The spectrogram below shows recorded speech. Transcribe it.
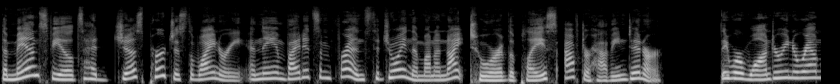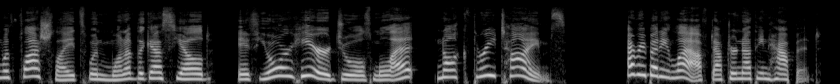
The Mansfields had just purchased the winery and they invited some friends to join them on a night tour of the place after having dinner. They were wandering around with flashlights when one of the guests yelled, If you're here, Jules Millet, knock three times. Everybody laughed after nothing happened.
